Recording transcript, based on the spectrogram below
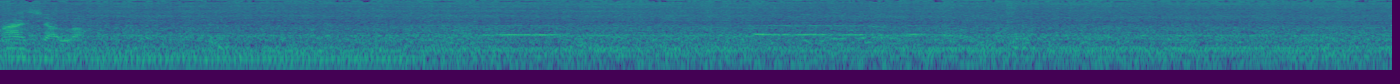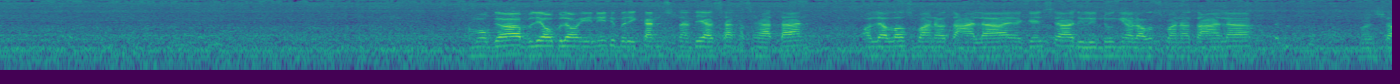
Masya Allah Semoga beliau-beliau ini diberikan senantiasa kesehatan oleh Allah Subhanahu wa taala ya guys ya, dilindungi oleh Allah Subhanahu wa taala. Masya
